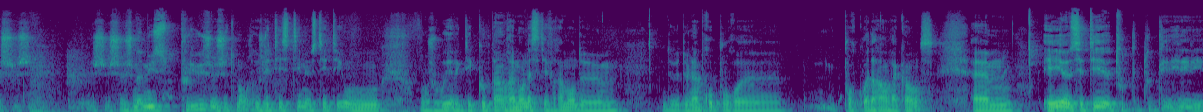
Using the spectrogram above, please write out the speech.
je, je, m'amuse plus, je, justement, je l'ai testé même cet été, on, on, jouait avec des copains, vraiment, là c'était vraiment de, de, de l'impro pour, euh, pour Quadra en vacances. Euh, et c'était toutes, toutes les,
